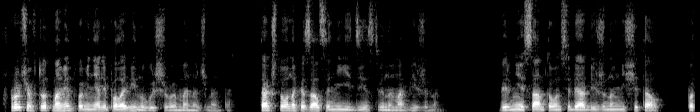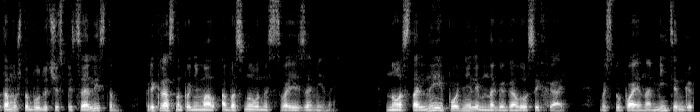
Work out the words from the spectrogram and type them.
Впрочем, в тот момент поменяли половину высшего менеджмента, так что он оказался не единственным обиженным. Вернее, сам-то он себя обиженным не считал, потому что, будучи специалистом, прекрасно понимал обоснованность своей замены но остальные подняли многоголосый хай, выступая на митингах,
